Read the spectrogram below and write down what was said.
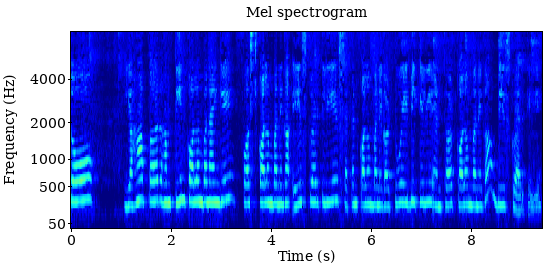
तो यहाँ पर हम तीन कॉलम बनाएँगे. फ़र्स्ट कॉलम बनेगा ए स्क्वायर के लिए सेकंड कॉलम बनेगा टू ए बी के लिए एंड थर्ड कॉलम बनेगा बी स्क्वायर के लिए.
